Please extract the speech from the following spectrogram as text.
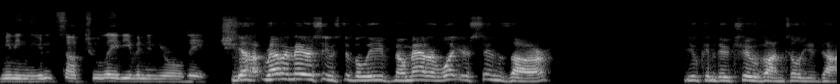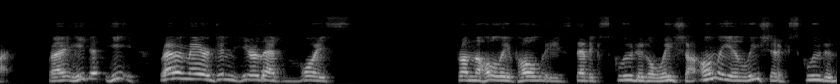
meaning it's not too late even in your old age. Yeah, Rabbi Meir seems to believe no matter what your sins are, you can do tshuva until you die, right? He he Rabbi Meir didn't hear that voice from the Holy of Holies that excluded Elisha. Only Elisha excluded,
